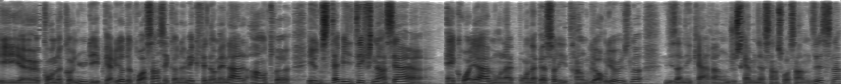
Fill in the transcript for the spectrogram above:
et euh, qu'on a connu des périodes de croissance économique phénoménale entre et une stabilité financière incroyable. On, a- on appelle ça les 30 glorieuses, là, des années 40 jusqu'à 1970. Là.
